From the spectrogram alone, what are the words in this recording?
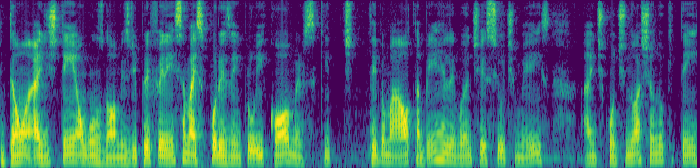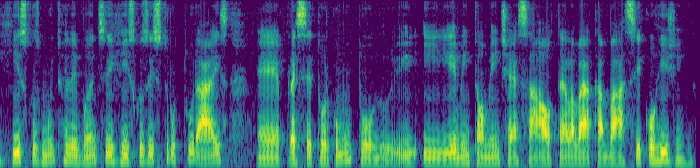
Então a gente tem alguns nomes de preferência, mas por exemplo o e-commerce, que teve uma alta bem relevante esse último mês, a gente continua achando que tem riscos muito relevantes e riscos estruturais é, para esse setor como um todo e, e, eventualmente essa alta ela vai acabar se corrigindo.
